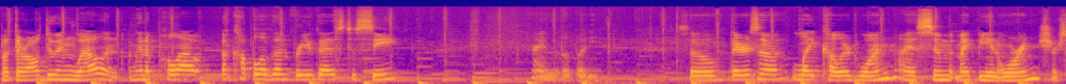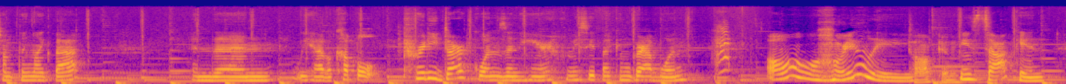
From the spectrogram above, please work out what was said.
But they're all doing well, and I'm gonna pull out a couple of them for you guys to see. Hi, little buddy. So there's a light colored one. I assume it might be an orange or something like that. And then we have a couple pretty dark ones in here. Let me see if I can grab one. Oh, really? Talking. He's talking.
